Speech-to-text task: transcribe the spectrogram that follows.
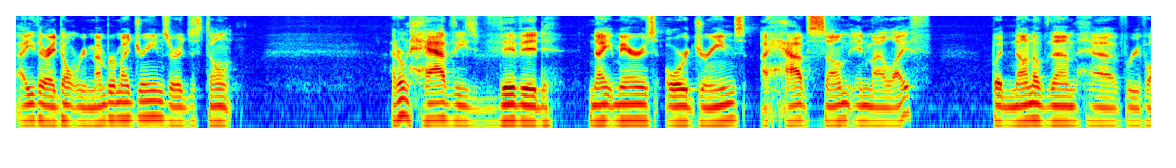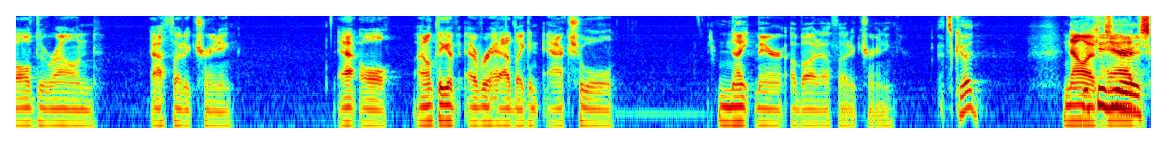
I either I don't remember my dreams or I just don't. I don't have these vivid nightmares or dreams. I have some in my life, but none of them have revolved around athletic training at all. I don't think I've ever had like an actual nightmare about athletic training. That's good. Now because you're as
